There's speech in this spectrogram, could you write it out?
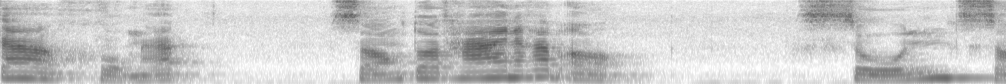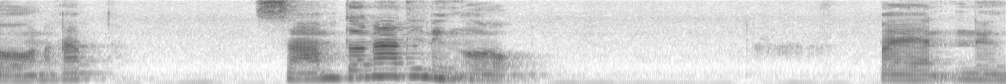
เก้าหกนะครับสองตัวท้ายนะครับออกศูนย์สองนะครับสามตัวหน้าที่หนึ่งออกแปดหนึ่ง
